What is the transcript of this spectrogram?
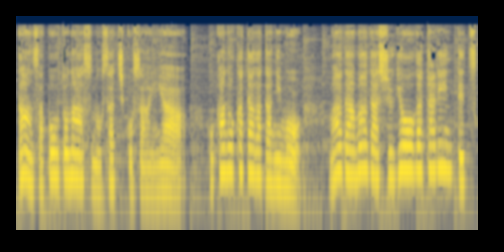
がんサポートナースの幸子さんや他の方々にもまだまだ修行が足りんって突っ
